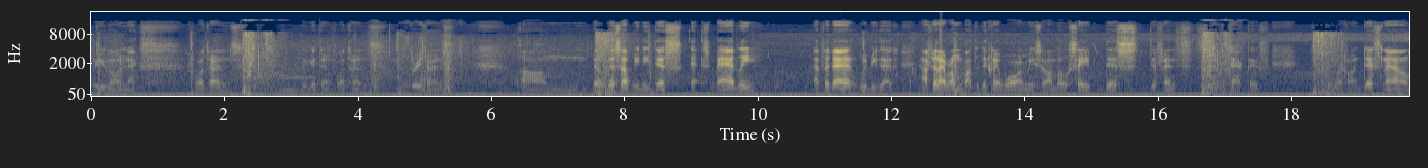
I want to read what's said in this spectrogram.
Where you going next? Four turns? We get there in four turns. Three turns. Um, build this up. We need this badly. After that, we'll be good. I feel like Rome about to declare war on me, so I'm gonna save this defensive tactics. Work on this now. Um,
